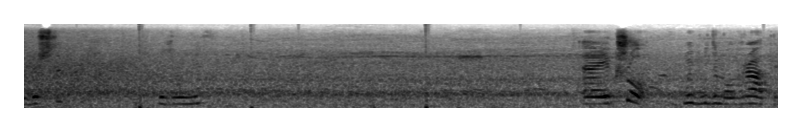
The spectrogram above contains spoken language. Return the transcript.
Вибачте. Позвонив. Якщо ми будемо грати.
